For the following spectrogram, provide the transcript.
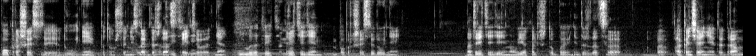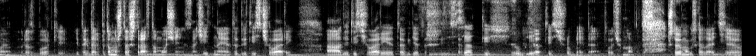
по прошествии двух дней, потому что не Ну, стали дождаться третьего дня. Мы на третий. На третий день, по прошествии двух дней. На третий день мы уехали, чтобы не дождаться э, окончания этой драмы, разборки и так далее. Потому что штраф там очень значительный, это 2000 лари, а 2000 лари это где-то 60 50 тысяч рублей. 50 тысяч рублей, да, это очень много. Что я могу сказать? Э,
